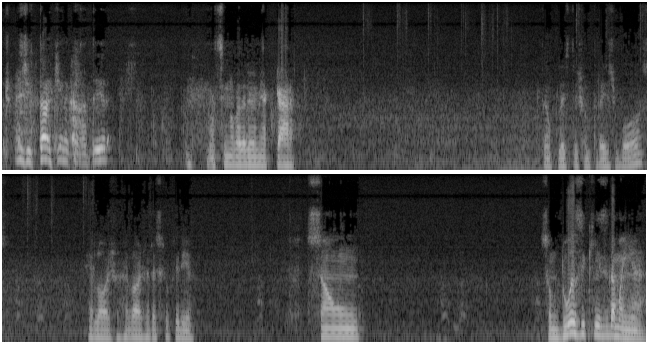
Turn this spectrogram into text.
Deixa eu me ajeitar aqui na cadeira. Assim não vai dar ver minha cara. Tem o Playstation 3 de boas. Relógio, relógio, era isso que eu queria. São. São 2 e 15 da manhã.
